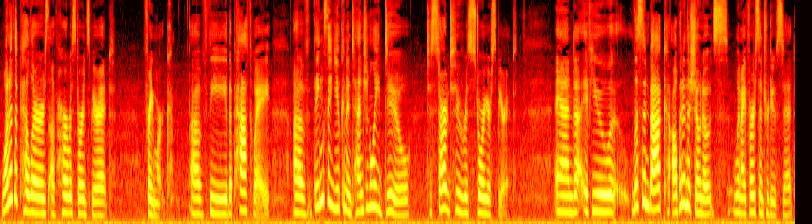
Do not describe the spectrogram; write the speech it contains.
one of the pillars of Her Restored Spirit framework, of the, the pathway of things that you can intentionally do to start to restore your spirit. And if you listen back, I'll put in the show notes when I first introduced it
